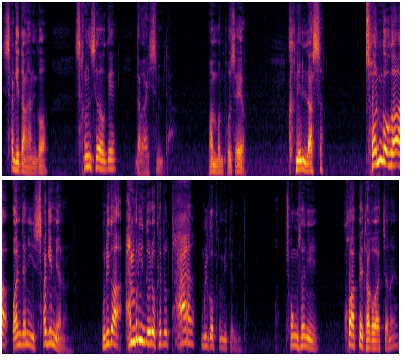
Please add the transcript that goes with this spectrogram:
사기당한 거 상세하게 나가 있습니다. 한번 보세요. 큰일 났어. 선거가 완전히 사기면은 우리가 아무리 노력해도 다 물거품이 됩니다. 총선이 코앞에 다가왔잖아요.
